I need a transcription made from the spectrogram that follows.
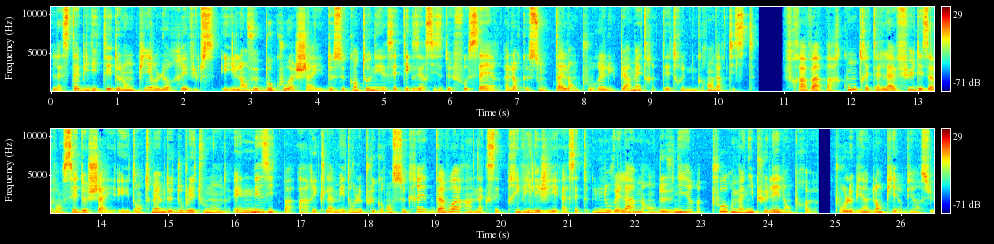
la stabilité de l'Empire leur révulse, et il en veut beaucoup à Shai de se cantonner à cet exercice de faussaire alors que son talent pourrait lui permettre d'être une grande artiste. Frava, par contre, est à l'affût des avancées de Shai et tente même de doubler tout le monde. Elle n'hésite pas à réclamer dans le plus grand secret d'avoir un accès privilégié à cette nouvelle âme en devenir pour manipuler l'empereur. Pour le bien de l'Empire, bien sûr.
